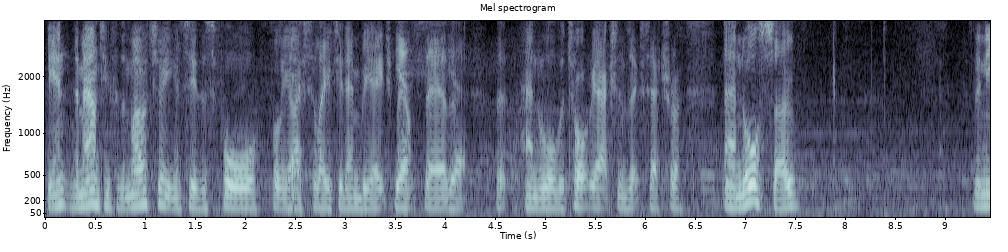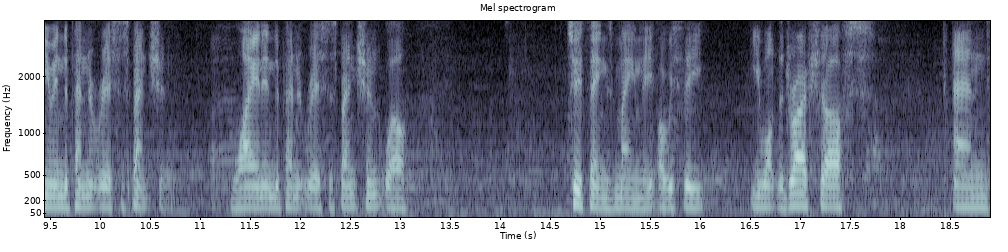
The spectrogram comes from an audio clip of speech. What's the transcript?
the, the mounting for the motor. You can see there's four fully isolated NVH mounts Yes, there that, yeah. that handle all the torque reactions, etc. And also the new independent rear suspension. Why an independent rear suspension? Well, two things mainly. Obviously, you want the drive shafts, and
